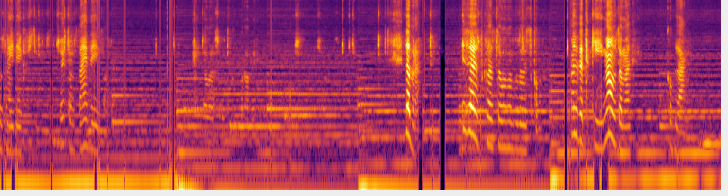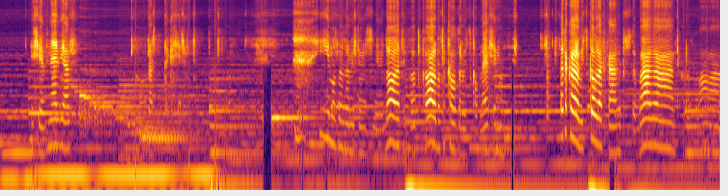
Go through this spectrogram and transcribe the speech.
Bo znajdę jakiś coś tam znajdę i. Dobra, sobie tylko porobię. Dobra. I zaraz pokażę co można budować przykład taki mały zamek koblami. Ty się wnerwiasz. Prostu tak się. I można zrobić tam sobie na dole, tylko, tylko, albo tylko zrobić z kobla, jak się nudzi. A tylko robić z kobla, taka zepsuta baza, taka rozwała.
